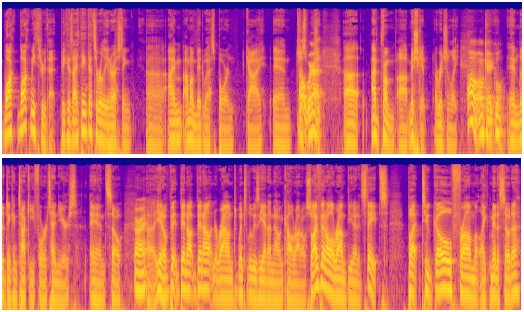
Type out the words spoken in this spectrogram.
walk walk me through that because I think that's a really interesting. Uh, I'm I'm a Midwest born guy and just, oh where at? Uh, I'm from uh, Michigan originally. Oh okay cool. And lived in Kentucky for ten years and so all right, uh, you know, been, been out, been out and around. Went to Louisiana, now in Colorado. So I've been all around the United States. But to go from like Minnesota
